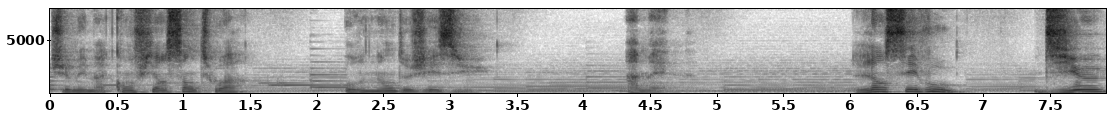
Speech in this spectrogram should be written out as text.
Je mets ma confiance en toi au nom de Jésus. Amen. Lancez-vous, Dieu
